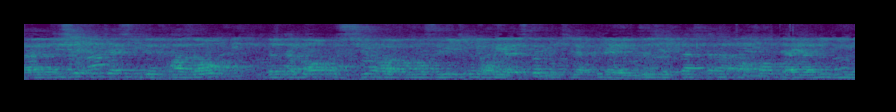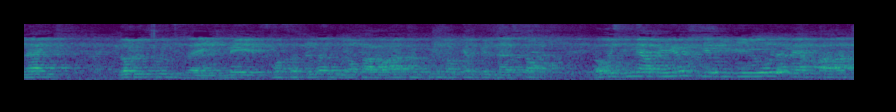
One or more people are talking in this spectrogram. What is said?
euh, du circuit classique de 3 ans, notamment sur, ce meeting de Royal Ascot, donc il a pris la deuxième place très importante derrière Leading Light dans le Queen's. Mais François Thomas vous en parlera un peu plus dans quelques instants. Origine merveilleuse, vidéo, la mère par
